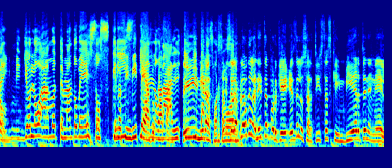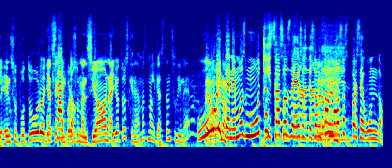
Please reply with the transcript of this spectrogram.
Ay, yo lo amo, te mando besos. Que nos invite a su casa. Sí, invítanos, mira, por se- favor. se le aplaude la neta porque es de los artistas que invierten en él, en su futuro, ya se compró su mansión. Hay otros que nada más malgastan su dinero. Uy, Pero bueno, tenemos muchos casos de esos que son Pero bueno. famosos por segundo.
